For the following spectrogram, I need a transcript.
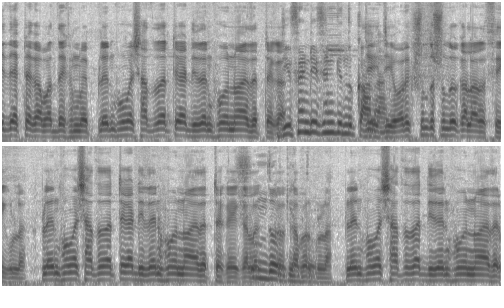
এই যে একটা কাপড় দেখেন ভাই প্লেন ফর্মে সাত হাজার টাকা ডিজাইন ফর্মে নয় হাজার টাকা ডিফারেন্ট ডিফারেন্ট কিন্তু কালার জি অনেক সুন্দর সুন্দর কালার আছে এগুলা প্লেন ফর্মে সাত হাজার টাকা ডিজাইন ফর্মে নয় হাজার টাকা এই কালার। কাপড়গুলো প্লেন ফর্মে সাত হাজার ডিজাইন ফর্মে নয় হাজার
